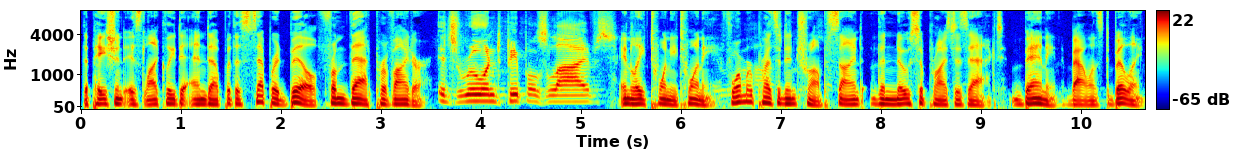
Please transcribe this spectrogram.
the patient is likely to end up with a separate bill from that provider. It's ruined people's lives. In late 2020, former President Trump signed the No Surprises Act, banning balanced billing.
